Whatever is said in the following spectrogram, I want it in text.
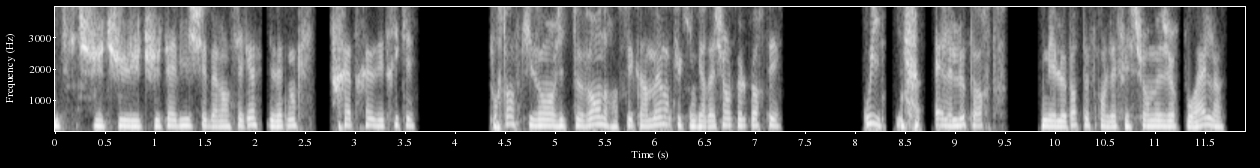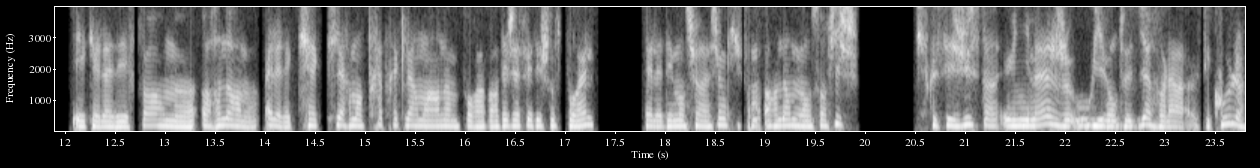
Si tu tu t'habilles chez Balenciaga, c'est des vêtements qui sont très très étriqués. Pourtant, ce qu'ils ont envie de te vendre, c'est quand même que Kim Kardashian peut le porter. Oui, elle, le porte, mais elle le porte parce qu'on l'a fait sur mesure pour elle et qu'elle a des formes hors normes. Elle, elle est cla- clairement, très très clairement hors norme pour avoir déjà fait des choses pour elle. Elle a des mensurations qui sont hors normes, mais on s'en fiche. Puisque c'est juste un- une image où ils vont te dire, voilà, c'est cool,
